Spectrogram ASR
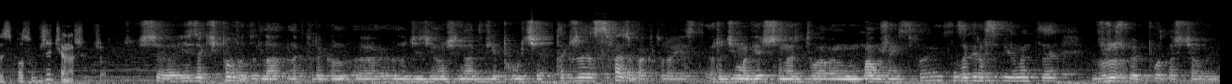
e, sposób życia naszych przodków. Oczywiście no, jest jakiś powód, dla, dla którego e, ludzie dzielą się na dwie płcie. Także swadźba, która jest rodzimowiecznym rytuałem małżeństwa, zawiera w sobie elementy wróżby płodnościowej.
